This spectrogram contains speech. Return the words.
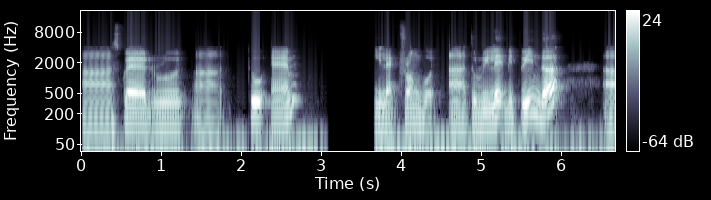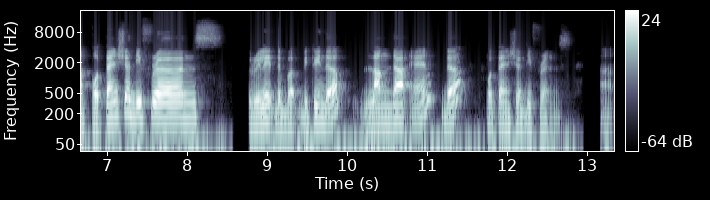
Uh, square root uh, 2m electron volt. Uh, to relate between the uh, potential difference to relate the between the lambda and the potential difference. Uh,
